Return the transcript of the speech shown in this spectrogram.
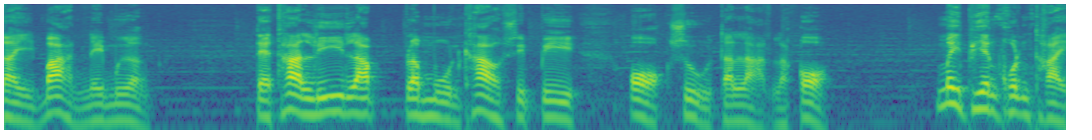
ในบ้านในเมือง แต่ถ้าลี้ลับประมูลข้าวสิปีออกสู่ตลาดแล้วก็ ไม่เพียงคนไทย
